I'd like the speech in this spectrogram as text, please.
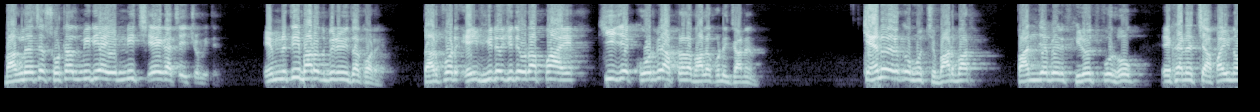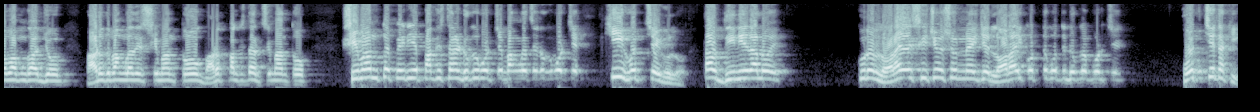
বাংলাদেশের সোশ্যাল মিডিয়া এমনি ছেয়ে গেছে এই ছবিতে। এমনিতেই ভারত বিরোধিতা করে। তারপর এই ভিডিও যদি ওরা পায়, কি যে করবে আপনারা ভালো করে জানেন। কেন এরকম হচ্ছে? বারবার পাঞ্জাবের ফিরোজপুর হোক এখানে চাপাই নবাবগঞ্জ হোক, ভারত বাংলাদেশ সীমান্ত ভারত পাকিস্তান সীমান্ত সীমান্ত পেরিয়ে পাকিস্তানে ঢুকে পড়ছে, বাংলাদেশে ঢুকে পড়ছে, কি হচ্ছে এগুলো? তাও দিনের আলোয়। কোনো লড়াইয়ের সিচুয়েশন নেই যে লড়াই করতে করতে ঢুকে পড়ছে। হচ্ছেটা কি?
